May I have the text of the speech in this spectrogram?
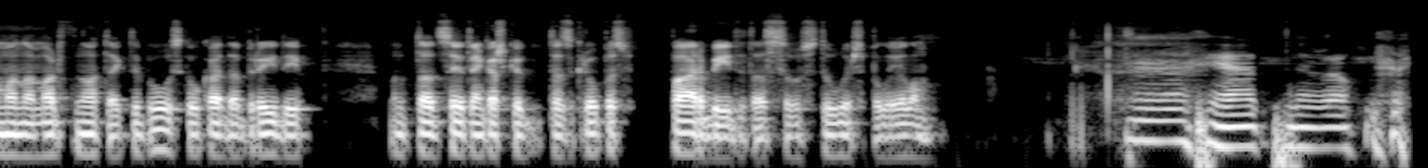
Amona Marta noteikti būs kaut kādā brīdī. Un tāds ir vienkārši, ka tas grupas pārbīda tās savas stūres pa lielam. Uh, jā, nevēl.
